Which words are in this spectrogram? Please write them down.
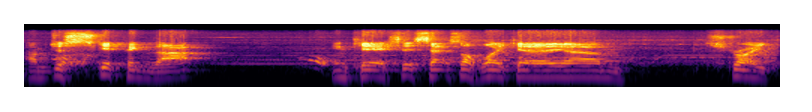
I'm just skipping that in case it sets off like a um, strike.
